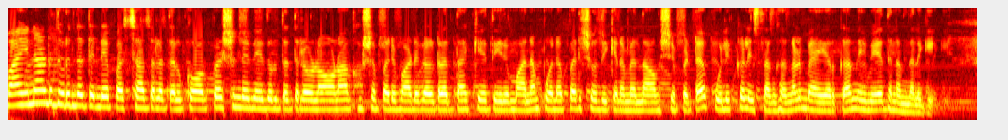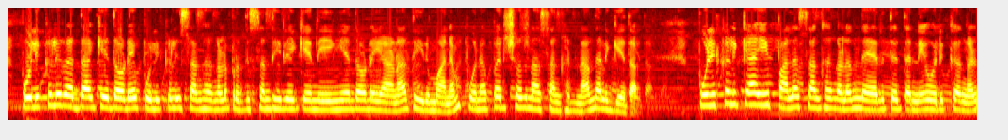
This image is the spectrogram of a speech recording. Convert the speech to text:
വയനാട് ദുരന്തത്തിന്റെ പശ്ചാത്തലത്തിൽ കോർപ്പറേഷന്റെ നേതൃത്വത്തിലുള്ള ഓണാഘോഷ പരിപാടികൾ റദ്ദാക്കിയ തീരുമാനം പുനഃപരിശോധിക്കണമെന്നാവശ്യപ്പെട്ട് പുലിക്കളി സംഘങ്ങൾ മേയർക്ക് നിവേദനം നൽകി. പുലിക്കളി റദ്ദാക്കിയതോടെ പുലിക്കളി സംഘങ്ങൾ പ്രതിസന്ധിയിലേക്ക് നീങ്ങിയതോടെയാണ് തീരുമാനം പുനഃപരിശോധനാ സംഘടന നൽകിയത്. പുലിക്കളിക്കായി പല സംഘങ്ങളും നേരത്തെ തന്നെ ഒരുക്കങ്ങൾ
